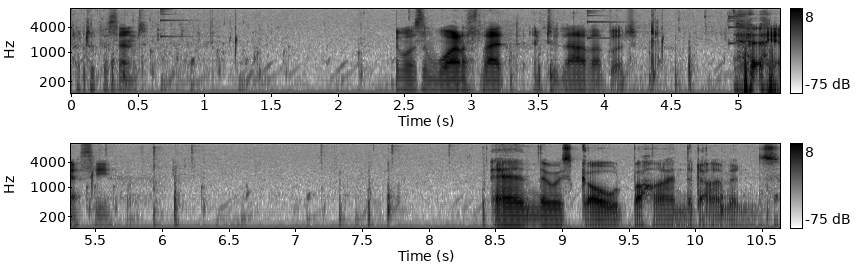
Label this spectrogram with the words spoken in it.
for two percent. It was a water slide into lava, but yeah, see. and there was gold behind the diamonds.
